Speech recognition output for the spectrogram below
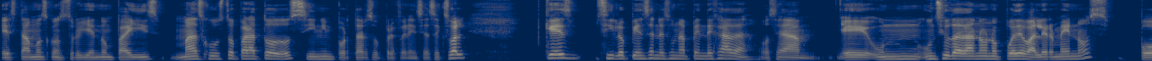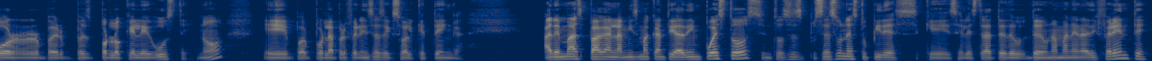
estamos construyendo un país más justo para todos sin importar su preferencia sexual. Que si lo piensan, es una pendejada. O sea, eh, un, ciudadano no puede valer menos por, pues, por, lo que le guste, ¿no? Eh, por, la preferencia sexual que tenga. Además, pagan la misma cantidad de impuestos, entonces, pues es una estupidez que se les trate de una manera diferente.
